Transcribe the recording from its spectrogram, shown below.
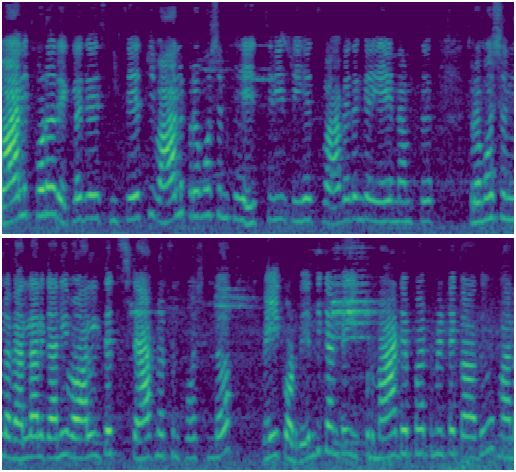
వాళ్ళకి కూడా రెగ్యులరైజేషన్ చేసి వాళ్ళ ప్రమోషన్స్ హెచ్వి సిహెచ్ ఆ విధంగా ఏఎన్ఎంస్ ప్రమోషన్లో వెళ్ళాలి. కానీ వాళ్ళతో స్టాఫ్ నర్సింగ్ పోస్టుల్లో వేయకూడదు. ఎందుకంటే ఇప్పుడు మా డిపార్ట్మెంటే కాదు మన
